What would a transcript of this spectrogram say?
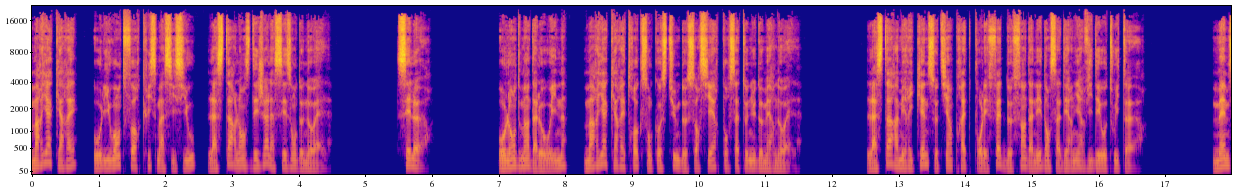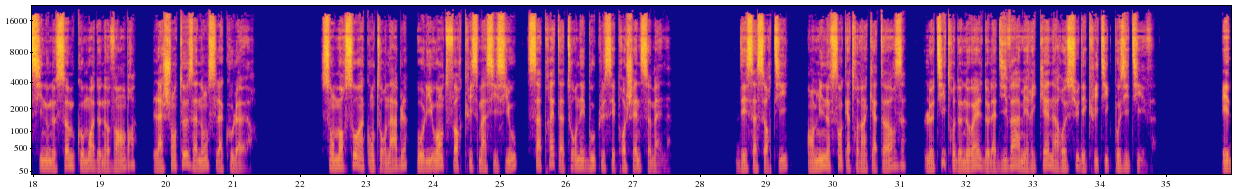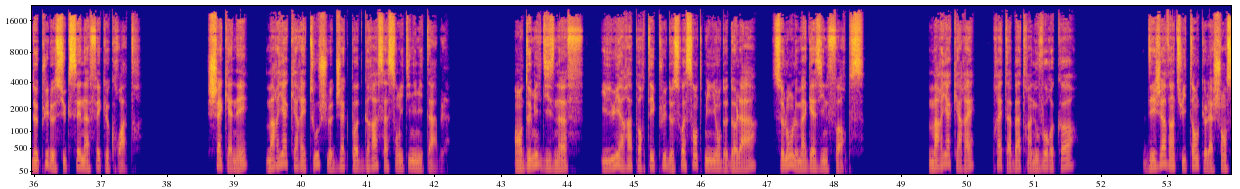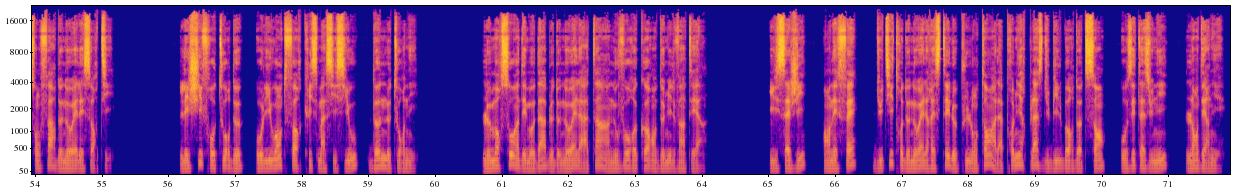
Maria Carey, All You Want for Christmas Is You, la star lance déjà la saison de Noël. C'est l'heure. Au lendemain d'Halloween, Maria Carey troque son costume de sorcière pour sa tenue de mère Noël. La star américaine se tient prête pour les fêtes de fin d'année dans sa dernière vidéo Twitter. Même si nous ne sommes qu'au mois de novembre, la chanteuse annonce la couleur. Son morceau incontournable, All You Want for Christmas Is You, s'apprête à tourner boucle ces prochaines semaines. Dès sa sortie, en 1994, le titre de Noël de la diva américaine a reçu des critiques positives. Et depuis le succès n'a fait que croître. Chaque année, Maria Carey touche le jackpot grâce à son hit inimitable. En 2019, il lui a rapporté plus de 60 millions de dollars, selon le magazine Forbes. Maria Carey, prête à battre un nouveau record? Déjà 28 ans que la chanson phare de Noël est sortie. Les chiffres autour de All Want for Christmas Is You donnent le tournis. Le morceau indémodable de Noël a atteint un nouveau record en 2021. Il s'agit, en effet, du titre de Noël resté le plus longtemps à la première place du Billboard Hot 100 aux États-Unis l'an dernier.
